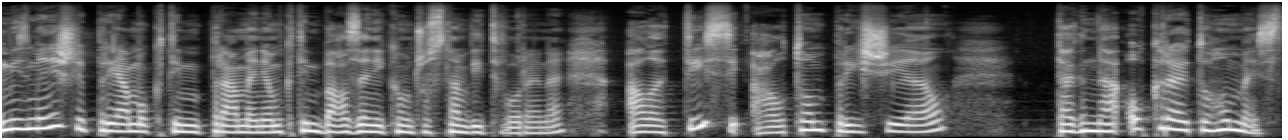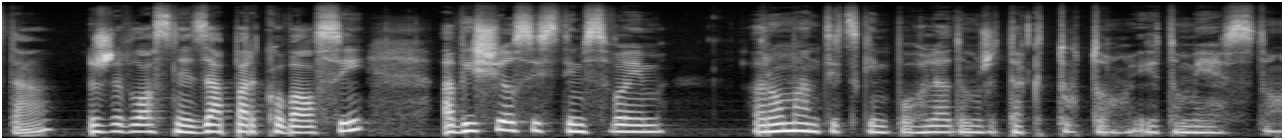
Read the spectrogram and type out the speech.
my sme nešli priamo k tým prameňom, k tým bazenikom, čo sú tam vytvorené, ale ty si autom prišiel tak na okraj toho mesta, že vlastne zaparkoval si a vyšiel si s tým svojim romantickým pohľadom, že tak tuto je to miesto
